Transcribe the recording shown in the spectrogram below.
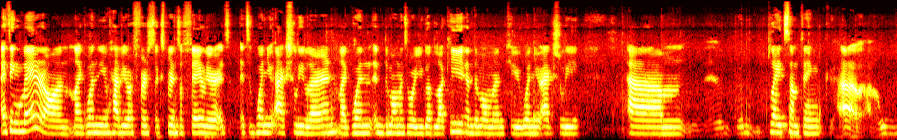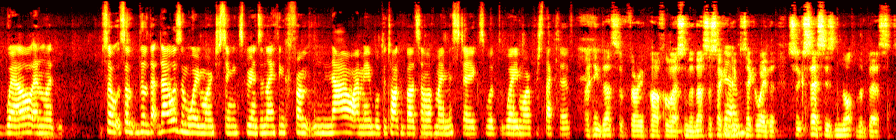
I think later on like when you have your first experience of failure it's it's when you actually learn like when in the moments where you got lucky and the moment you when you actually um, played something uh, well and like so so the, that, that was a way more interesting experience. And i think from now i'm able to talk about some of my mistakes with way more perspective. I think that's a very powerful lesson, and that's the second Yeah. thing to take away that success is not the best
